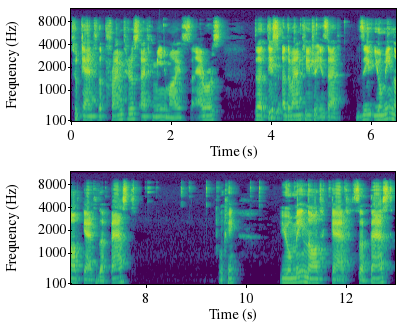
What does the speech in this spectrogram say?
to get the parameters and minimize the errors. The disadvantage is that the, you may not get the best. Okay, you may not get the best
